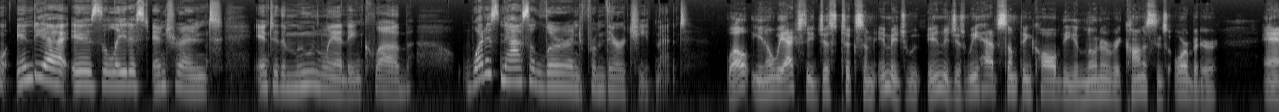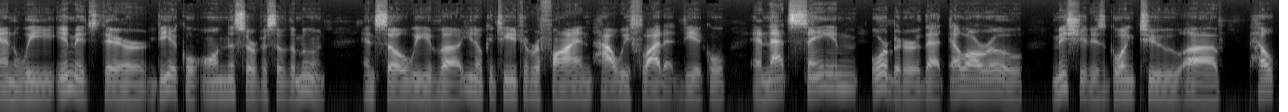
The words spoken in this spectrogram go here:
Well, India is the latest entrant into the moon landing club. What has NASA learned from their achievement? Well, you know, we actually just took some image images. We have something called the Lunar Reconnaissance Orbiter, and we imaged their vehicle on the surface of the moon. And so we've, uh, you know, continued to refine how we fly that vehicle. And that same orbiter, that LRO mission, is going to uh, help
